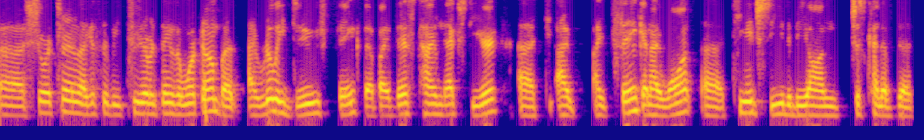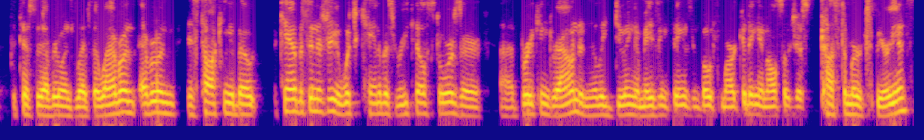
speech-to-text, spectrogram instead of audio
uh, short term, I guess there'd be two different things I'm working on, but I really do think that by this time next year, uh, t- I, I think and I want uh, THC to be on just kind of the, the tips of everyone's lips. That when everyone, everyone is talking about cannabis industry and which cannabis retail stores are uh, breaking ground and really doing amazing things in both marketing and also just customer experience,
